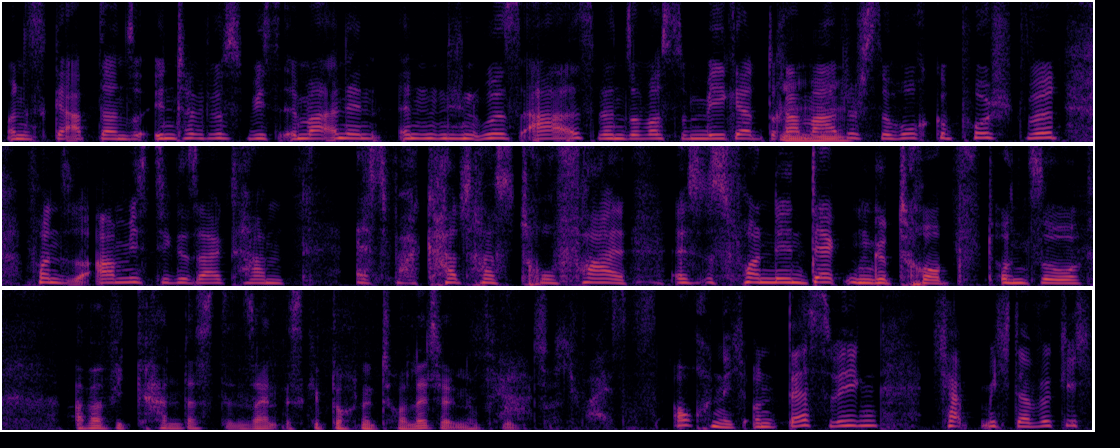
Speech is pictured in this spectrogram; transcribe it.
Und es gab dann so Interviews, wie es immer in den, in den USA ist, wenn sowas so mega dramatisch so hochgepusht wird, von so Amis, die gesagt haben, es war katastrophal, es ist von den Decken getropft und so. Aber wie kann das denn sein? Es gibt doch eine Toilette in einem Flugzeug. Ich weiß es auch nicht. Und deswegen, ich habe mich da wirklich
